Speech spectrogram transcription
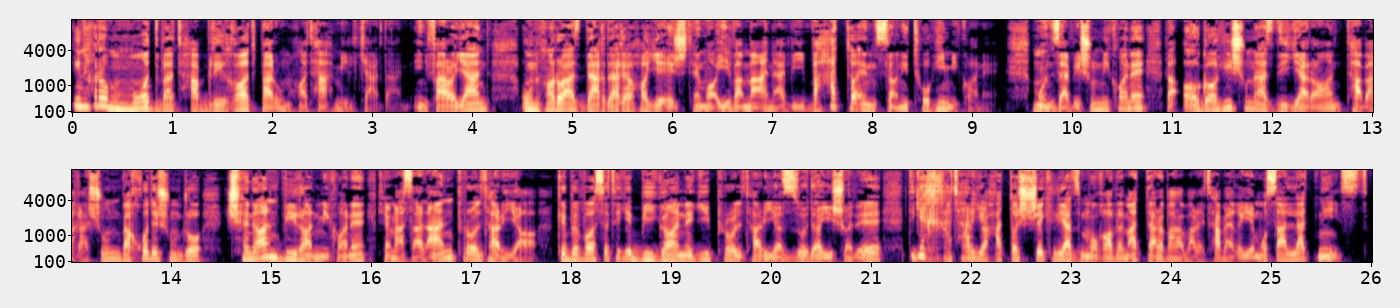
اینها رو مد و تبلیغات بر اونها تحمیل کردند. این فرایند اونها رو از دغدغه های اجتماعی و معنوی و حتی انسانی توهی می‌کنه منزویشون می‌کنه و آگاهیشون از دیگران طبقشون و خودشون رو چنان ویران می‌کنه که مثلا پرولتاریا که به واسطه بیگانگی پرولتاریا زدایی شده دیگه خطر یا حتی شکلی از مقاومت در برابر طبقه مسلط نیست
